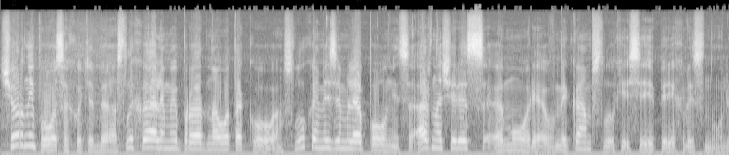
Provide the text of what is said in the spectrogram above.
Черный посох у тебя, слыхали мы про одного такого. Слухами земля полнится, аж на через э, море, в мекам слухи сеи перехлестнули.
